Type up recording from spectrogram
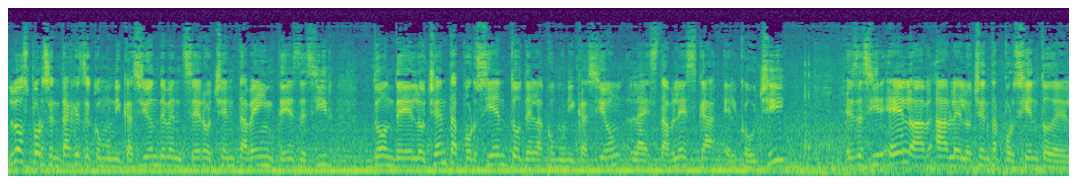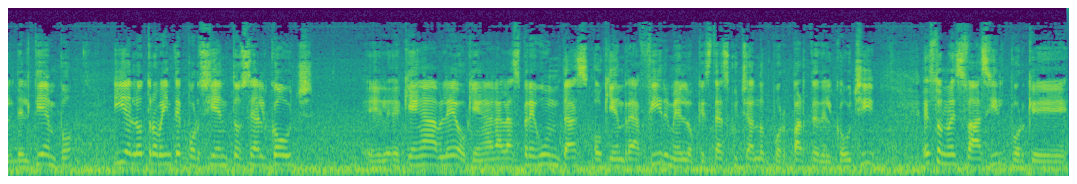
los porcentajes de comunicación deben ser 80-20, es decir, donde el 80% de la comunicación la establezca el coachee, es decir, él hable el 80% del, tiempo y el otro 20% sea el coach quien hable o quien haga las preguntas o quien reafirme lo que está escuchando por parte del coachee. Esto no es fácil porque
